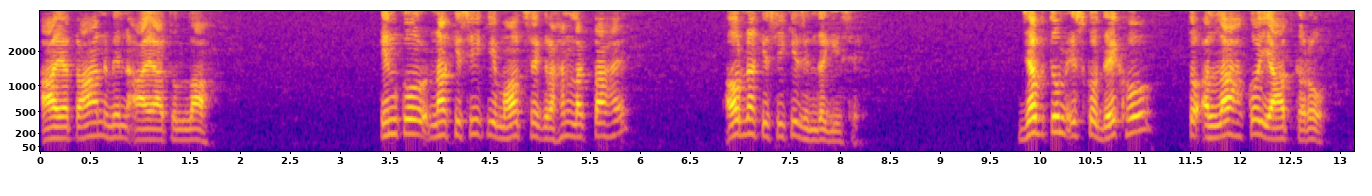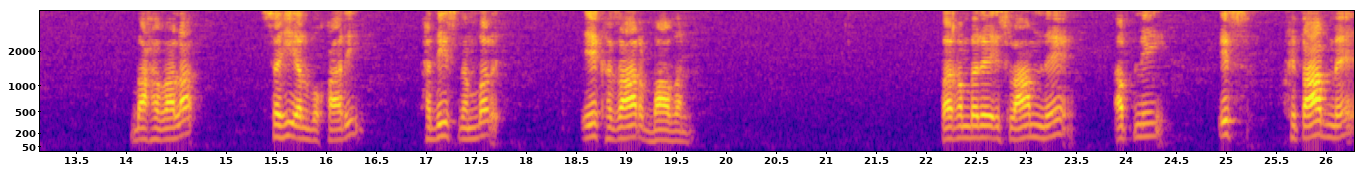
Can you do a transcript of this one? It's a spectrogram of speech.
آیتان من آیات اللہ۔ ان کو نہ کسی کی موت سے گرہن لگتا ہے اور نہ کسی کی زندگی سے۔ جب تم اس کو دیکھو تو اللہ کو یاد کرو۔ باہوالا، صحیح البخاری، حدیث نمبر ایک ہزار باون۔ پیغمبر اسلام نے اپنی اس خطاب میں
